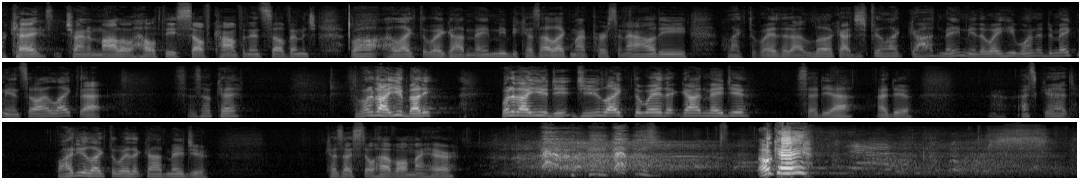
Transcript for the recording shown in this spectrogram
Okay, I'm trying to model healthy self confidence, self image. Well, I like the way God made me because I like my personality. I like the way that I look. I just feel like God made me the way He wanted to make me. And so I like that. He says, okay. So, what about you, buddy? What about you? Do, you? do you like the way that God made you? He said, yeah, I do. That's good. Why do you like the way that God made you? Because I still have all my hair. okay.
